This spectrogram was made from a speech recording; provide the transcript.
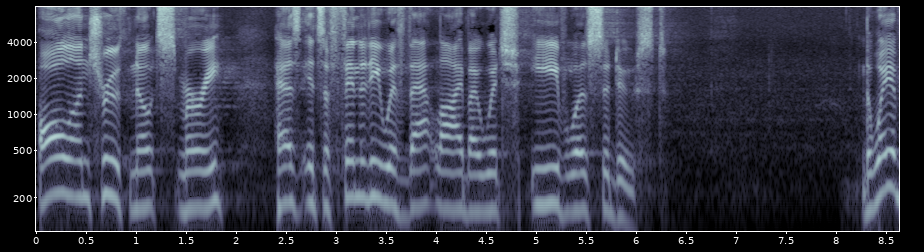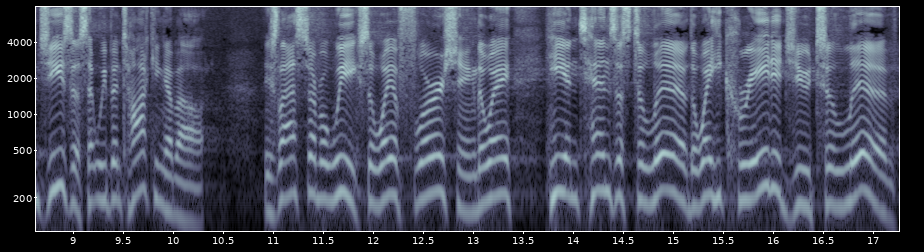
All untruth, notes Murray, has its affinity with that lie by which Eve was seduced. The way of Jesus that we've been talking about these last several weeks, the way of flourishing, the way He intends us to live, the way He created you to live,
